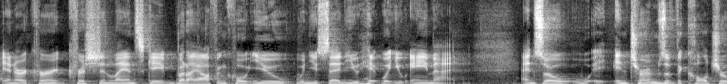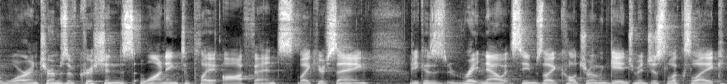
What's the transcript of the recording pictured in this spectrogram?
in our current Christian landscape. But I often quote you when you said you hit what you aim at. And so, in terms of the culture war, in terms of Christians wanting to play offense, like you're saying, because right now it seems like cultural engagement just looks like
